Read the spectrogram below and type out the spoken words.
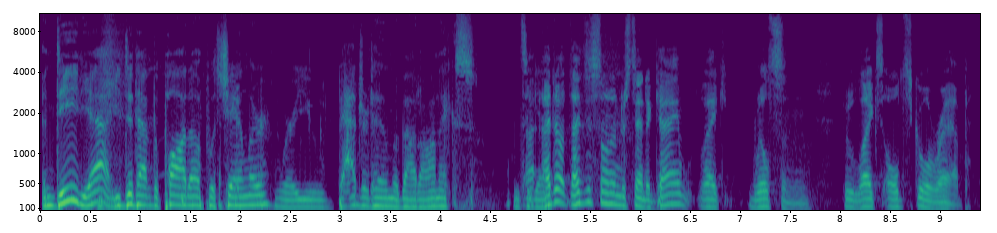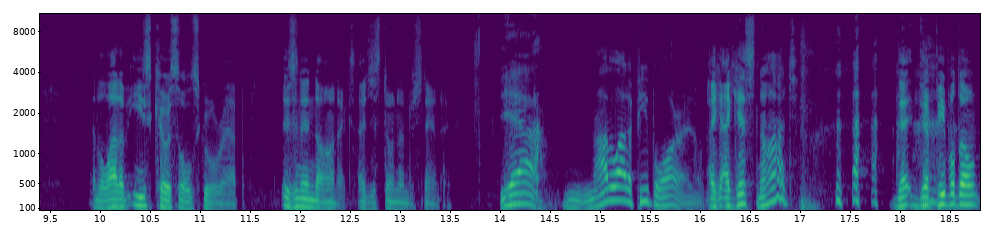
Indeed, yeah. You did have the pod up with Chandler where you badgered him about Onyx once again. I, I don't. I just don't understand a guy like Wilson who likes old school rap and a lot of East Coast old school rap isn't into Onyx. I just don't understand it. yeah, not a lot of people are, I don't think. I, I guess not. that, that people don't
